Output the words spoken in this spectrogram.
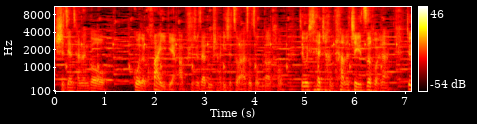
时间才能够过得快一点，而不是就在路上一直走啊走，走不到头。结果现在长大了，这一次回来，就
